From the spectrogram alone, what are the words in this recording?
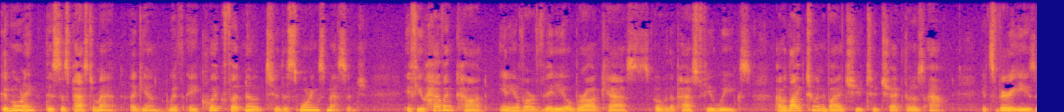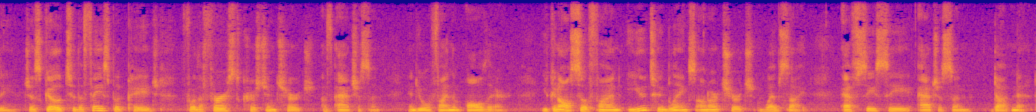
Good morning. This is Pastor Matt again with a quick footnote to this morning's message. If you haven't caught any of our video broadcasts over the past few weeks, I would like to invite you to check those out. It's very easy. Just go to the Facebook page for the First Christian Church of Atchison, and you will find them all there. You can also find YouTube links on our church website, fccatchison.net.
